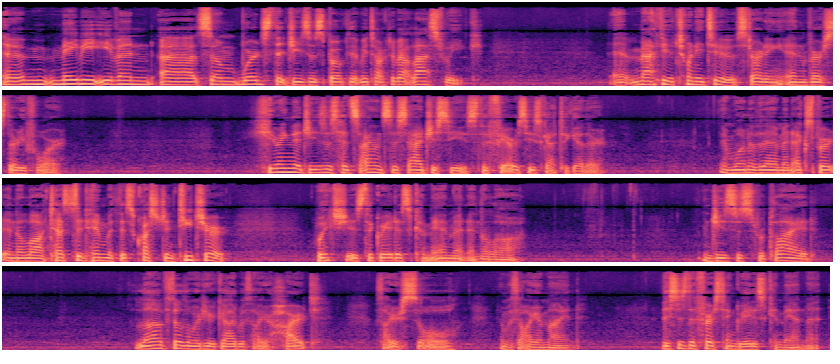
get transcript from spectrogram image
Uh, maybe even uh, some words that Jesus spoke that we talked about last week. Uh, Matthew 22, starting in verse 34. Hearing that Jesus had silenced the Sadducees, the Pharisees got together. And one of them, an expert in the law, tested him with this question Teacher, which is the greatest commandment in the law? And Jesus replied, Love the Lord your God with all your heart, with all your soul, and with all your mind. This is the first and greatest commandment.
